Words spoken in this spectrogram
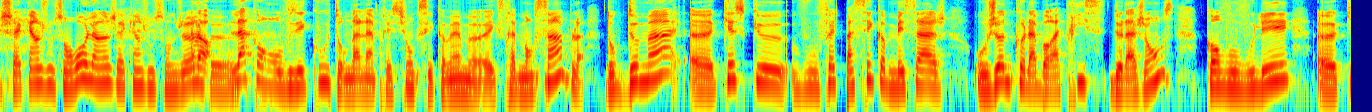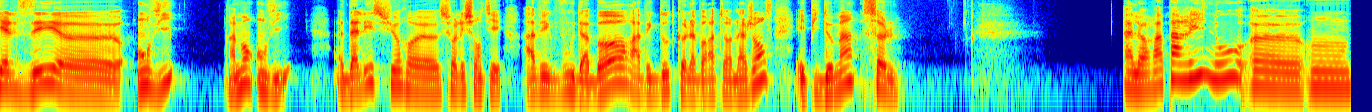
chacun joue son rôle, hein, chacun joue son job. Alors euh. là, quand on vous écoute, on a l'impression que c'est quand même euh, extrêmement simple. Donc demain, euh, qu'est-ce que vous faites passer comme message aux jeunes collaboratrices de l'agence quand vous voulez euh, qu'elles aient euh, envie, vraiment envie d'aller sur euh, sur les chantiers avec vous d'abord, avec d'autres collaborateurs de l'agence, et puis demain seul. Alors à Paris, nous, euh, on,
